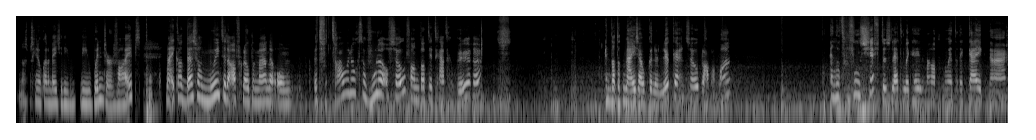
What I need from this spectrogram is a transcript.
dat is misschien ook wel een beetje die, die winter vibes. Maar ik had best wel moeite de afgelopen maanden om het vertrouwen nog te voelen of zo. Van dat dit gaat gebeuren. En dat het mij zou kunnen lukken en zo, bla bla bla. En dat gevoel shift dus letterlijk helemaal op het moment dat ik kijk naar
